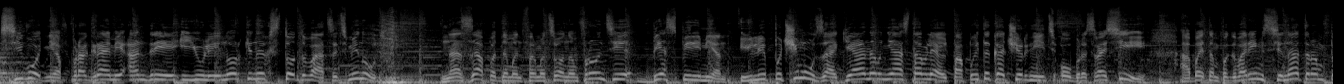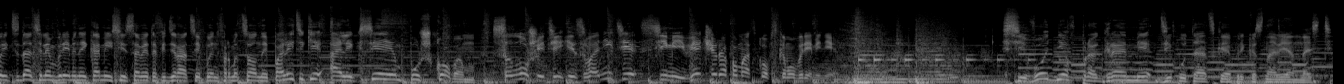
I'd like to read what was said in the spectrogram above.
Сегодня в программе Андрея и Юлии Норкиных 120 минут. На Западном информационном фронте без перемен. Или почему за океаном не оставляют попыток очернить образ России? Об этом поговорим с сенатором, председателем Временной комиссии Совета Федерации по информационной политике Алексеем Пушковым. Слушайте и звоните с 7 вечера по московскому времени. Сегодня в программе «Депутатская прикосновенность».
